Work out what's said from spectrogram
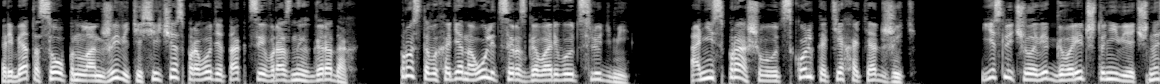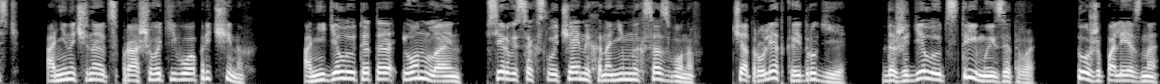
Ребята с Open Longevity сейчас проводят акции в разных городах. Просто выходя на улицы разговаривают с людьми. Они спрашивают, сколько те хотят жить. Если человек говорит, что не вечность, они начинают спрашивать его о причинах. Они делают это и онлайн, в сервисах случайных анонимных созвонов, чат-рулетка и другие. Даже делают стримы из этого. Тоже полезно.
